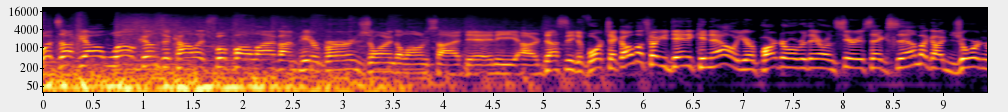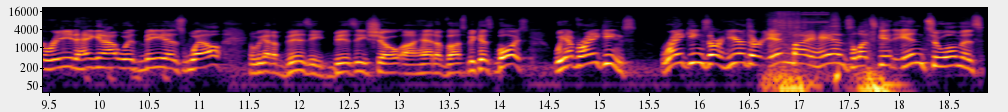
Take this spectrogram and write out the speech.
What's up, y'all? Welcome to College Football Live. I'm Peter Burns, joined alongside Danny, uh, Dusty Dvoracek. Almost call you Danny Kanell, your partner over there on Sirius XM. I got Jordan Reid hanging out with me as well. And we got a busy, busy show ahead of us because, boys, we have rankings. Rankings are here. They're in my hands. Let's get into them as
